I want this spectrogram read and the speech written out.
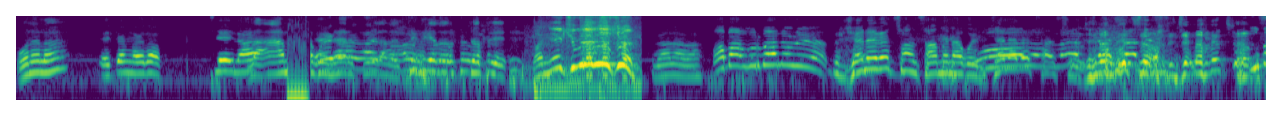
O ne la? Ekran kaydı al. Şey la. Lan koyun her kuyruğuna. Çok. Lan niye küfür ediyorsun? Merhaba. Baba kurban oluyor. Cenabet şansı amına koyayım. Cenabet şansı. Cenabet şansı, cenabet şansı.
